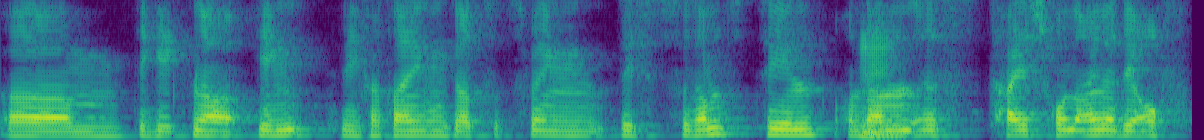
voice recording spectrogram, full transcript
ähm, die Gegner gegen die Verteidigung dazu zwingen, sich zusammenzuziehen. Und mhm. dann ist Tai schon einer, der auf,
